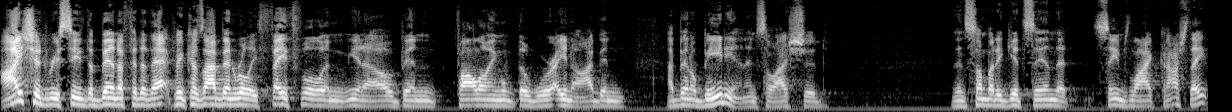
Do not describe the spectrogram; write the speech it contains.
I should receive the benefit of that because I've been really faithful and, you know, been following the word, you know, I've been, I've been obedient, and so I should. then somebody gets in that seems like, gosh, they,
